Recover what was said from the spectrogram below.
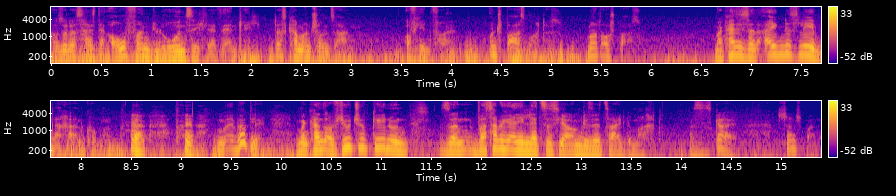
Also das heißt, der Aufwand lohnt sich letztendlich. Das kann man schon sagen. Auf jeden Fall. Und Spaß macht es. Macht auch Spaß. Man kann sich sein eigenes Leben nachher angucken. Wirklich. Man kann auf YouTube gehen und sagen, was habe ich eigentlich letztes Jahr um diese Zeit gemacht? Das ist geil. Schon spannend.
